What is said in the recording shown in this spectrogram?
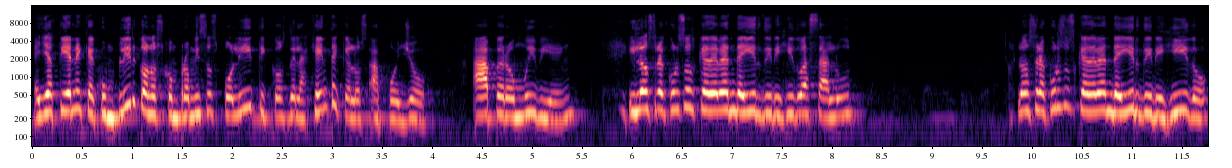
ellos tienen que cumplir con los compromisos políticos de la gente que los apoyó. Ah, pero muy bien. Y los recursos que deben de ir dirigidos a salud, los recursos que deben de ir dirigidos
